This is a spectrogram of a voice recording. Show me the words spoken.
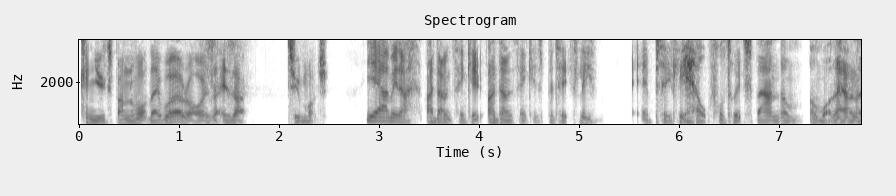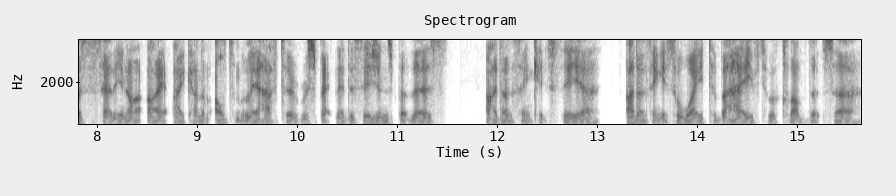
Can you expand on what they were, or is that is that too much? Yeah, I mean, I, I don't think it. I don't think it's particularly particularly helpful to expand on, on what they are. And as I said, you know, I, I kind of ultimately I have to respect their decisions, but there's, I don't think it's the, uh, I don't think it's a way to behave to a club that's, uh,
